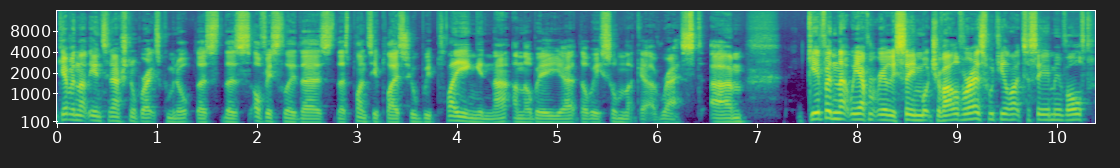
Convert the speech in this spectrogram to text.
given that the international break's coming up, there's there's obviously there's there's plenty of players who'll be playing in that, and there'll be uh, there'll be some that get a rest. Given that we haven't really seen much of Alvarez, would you like to see him involved?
